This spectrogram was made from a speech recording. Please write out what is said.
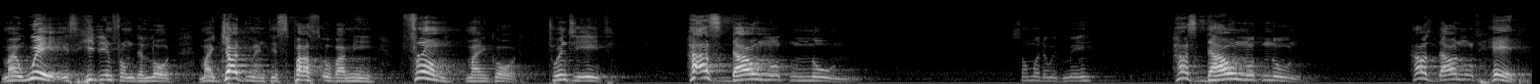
my way is hidden from the Lord, my judgment is passed over me from my God. 28. Hast thou not known? Somebody with me? Hast thou not known? Hast thou not heard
